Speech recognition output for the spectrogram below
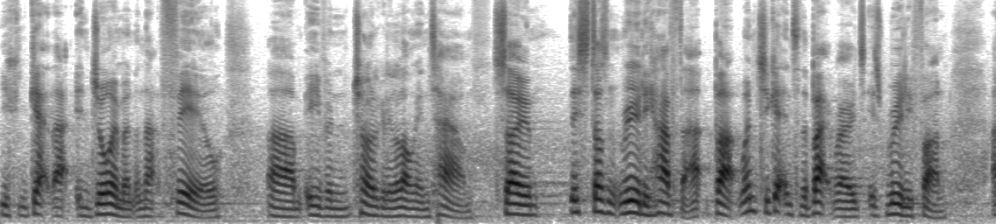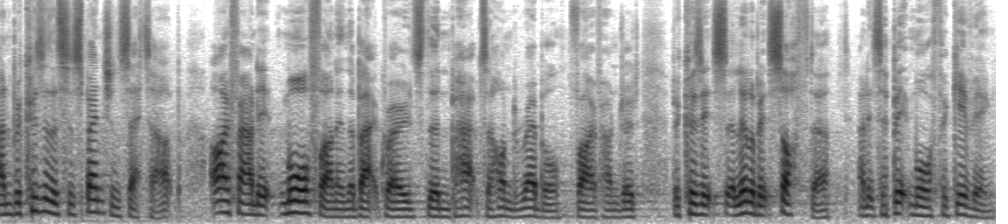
you can get that enjoyment and that feel um, even chugging along in town. So this doesn't really have that, but once you get into the back roads, it's really fun. And because of the suspension setup, I found it more fun in the back roads than perhaps a Honda Rebel 500 because it's a little bit softer and it's a bit more forgiving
